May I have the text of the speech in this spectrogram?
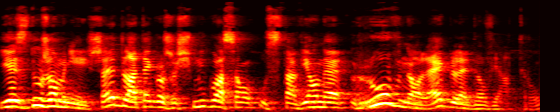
jest dużo mniejsze, dlatego że śmigła są ustawione równolegle do wiatru.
